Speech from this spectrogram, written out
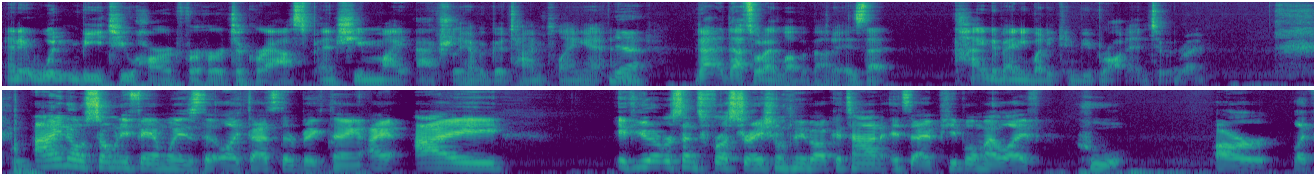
and it wouldn't be too hard for her to grasp and she might actually have a good time playing it And Yeah. that that's what i love about it is that kind of anybody can be brought into it Right. I know so many families that like that's their big thing. I I if you ever sense frustration with me about Catan, it's that I have people in my life who are like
